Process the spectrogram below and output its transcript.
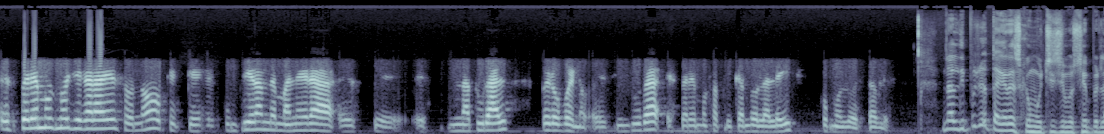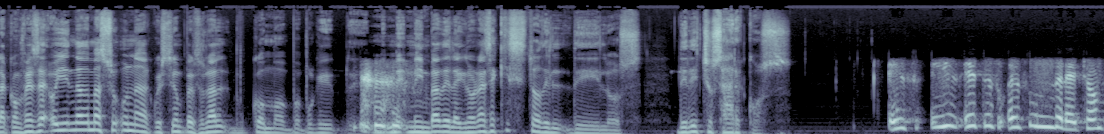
esperemos no llegar a eso, ¿no? Que, que cumplieran de manera este, natural, pero bueno, eh, sin duda estaremos aplicando la ley como lo establece. Naldi, pues yo te agradezco muchísimo siempre la confianza. Oye, nada más una cuestión personal, como porque eh, me, me invade la ignorancia. ¿Qué es esto de, de los derechos arcos? Es, este es, es un derecho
